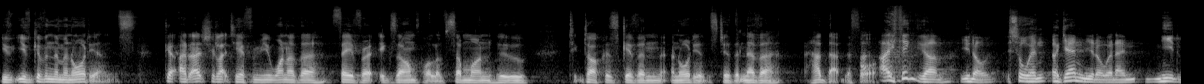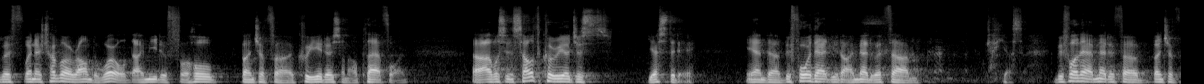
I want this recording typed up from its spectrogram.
You've, you've given them an audience. I'd actually like to hear from you one other favorite example of someone who TikTok has given an audience to that never had that before. I think, um, you know, so when, again, you know, when I meet with, when I travel around the world, I meet with a whole bunch of uh, creators on our platform. Uh, I was in South Korea just yesterday. And uh, before that, you know, I met with, um, yes, before that, I met with a bunch of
